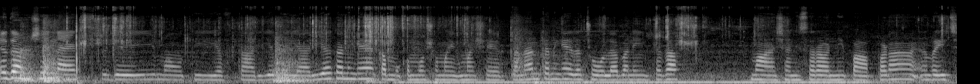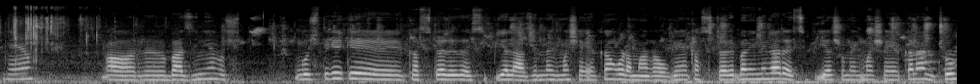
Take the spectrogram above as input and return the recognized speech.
एकदमशे नेक्स्ट डे मौती अफ्तारी तैयारियाँ कर गए कम कमो शुमा शेयर करना कर गए छोला बनी था माँ शनि सरानी पापड़ा रच गए और बाजियाँ गोश्त के कस्टर्ड रेसिपी लाजम में शेयर कर गोड़ा मार हो गए कस्टर्ड बनी का रेसिपी शुमे शेयर करना जो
